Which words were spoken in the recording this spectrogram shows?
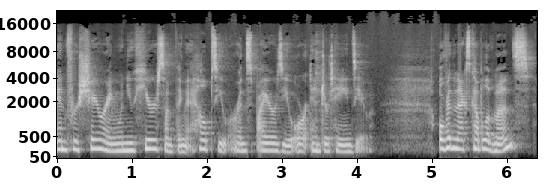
and for sharing when you hear something that helps you or inspires you or entertains you. Over the next couple of months,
